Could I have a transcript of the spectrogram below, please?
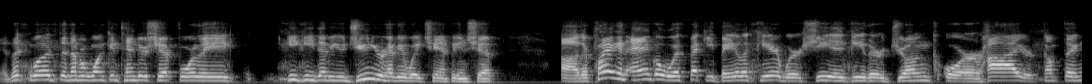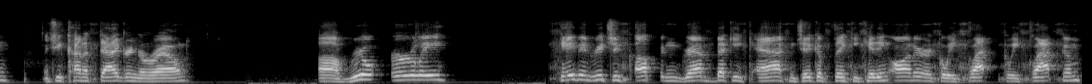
And this was the number one contendership for the CZW Junior Heavyweight Championship. Uh, they're playing an angle with Becky Bayless here where she is either drunk or high or something, and she's kind of staggering around. Uh, real early, Sabian reaching up and grabs Becky's ass, and Jacob thinking hitting on her, and so he, slap, so he slaps him.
